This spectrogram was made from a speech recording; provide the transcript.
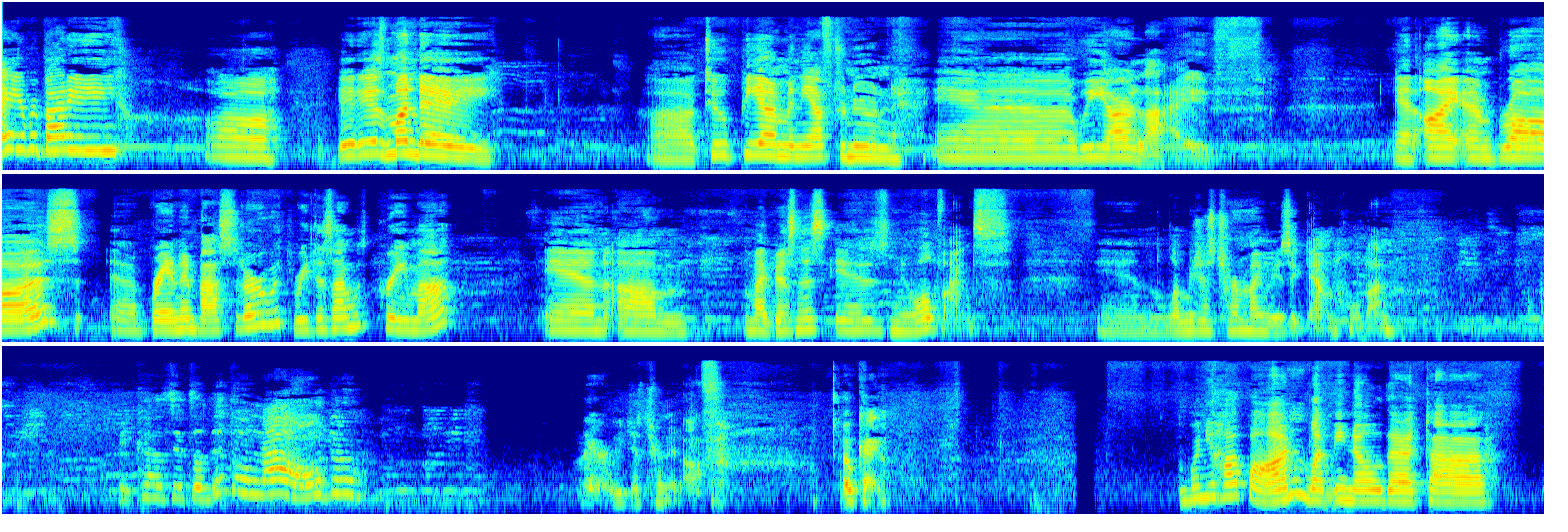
Hey everybody! Uh, it is Monday, uh, 2 p.m. in the afternoon, and we are live. And I am Roz, uh, brand ambassador with Redesign with Prima, and um, my business is New Old Finds. And let me just turn my music down. Hold on. Because it's a little loud. There, we just turn it off. Okay. When you hop on, let me know that uh,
